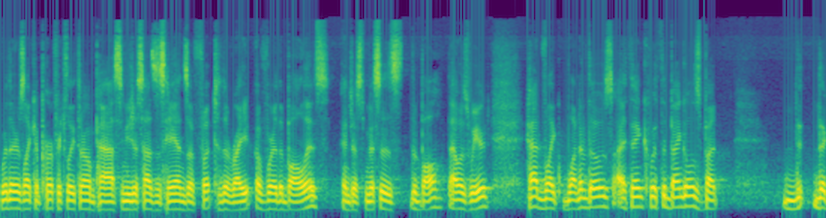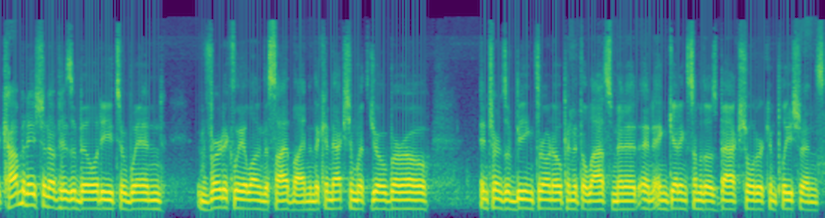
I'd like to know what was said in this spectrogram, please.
where there's like a perfectly thrown pass and he just has his hands a foot to the right of where the ball is and just misses the ball. That was weird. Had like one of those, I think, with the Bengals, but the, the combination of his ability to win vertically along the sideline and the connection with Joe Burrow in terms of being thrown open at the last minute and, and getting some of those back shoulder completions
